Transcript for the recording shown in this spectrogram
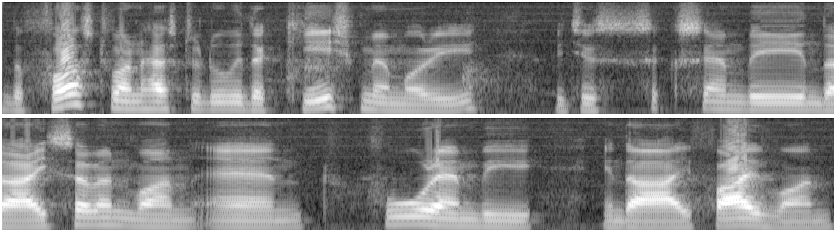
the first one has to do with the cache memory which is 6 MB in the i7 one and 4 MB in the i5 one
